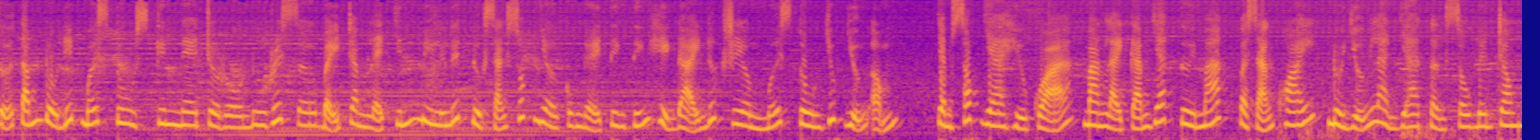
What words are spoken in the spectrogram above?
Sữa tắm đồ Deep mới Stu Skin Natural Nourisher 709ml được sản xuất nhờ công nghệ tiên tiến hiện đại nước riêng mới Stu giúp dưỡng ẩm, chăm sóc da hiệu quả, mang lại cảm giác tươi mát và sảng khoái, nuôi dưỡng làn da tận sâu bên trong.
